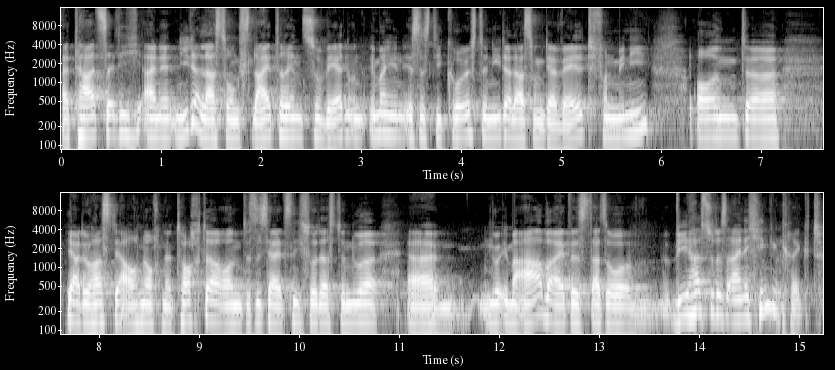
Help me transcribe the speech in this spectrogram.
äh, tatsächlich eine Niederlassungsleiterin zu werden. Und immerhin ist es die größte Niederlassung der Welt von Mini. Und äh, ja, du hast ja auch noch eine Tochter und es ist ja jetzt nicht so, dass du nur, äh, nur immer arbeitest. Also wie hast du das eigentlich hingekriegt?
